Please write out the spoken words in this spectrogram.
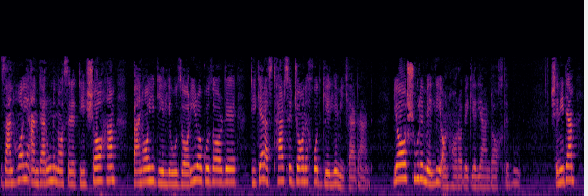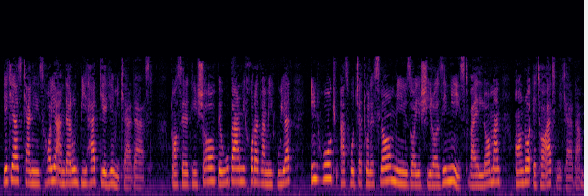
زنهای اندرون ناصرالدین شاه هم بنای گریه و زاری را گذارده دیگر از ترس جان خود گریه می کردند. یا شور ملی آنها را به گریه انداخته بود. شنیدم یکی از کنیزهای اندرون بیحد گریه می کرده است. ناصرالدین شاه به او برمیخورد و می‌گوید این حکم از حجت الاسلام میرزای شیرازی نیست و الا من آن را اطاعت می کردم.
